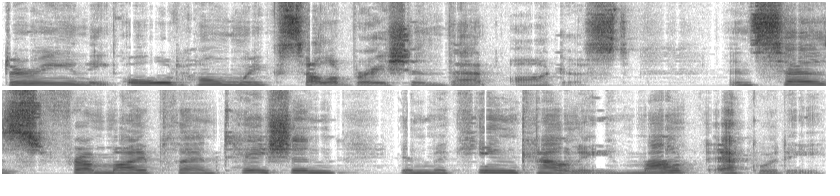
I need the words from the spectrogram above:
during the Old Home Week celebration that August and says, From my plantation in McKean County, Mount Equity,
